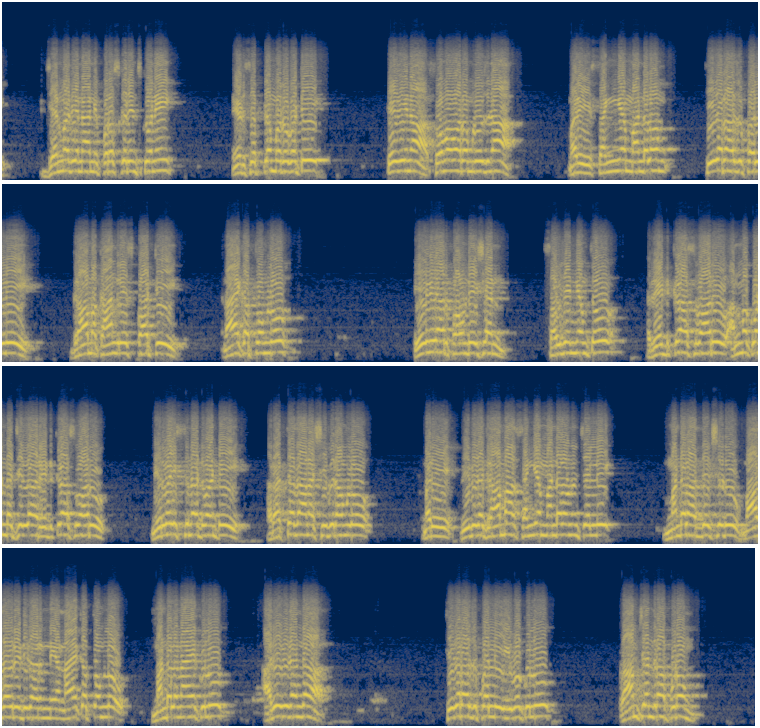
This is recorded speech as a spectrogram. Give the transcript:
జన్మదినాన్ని పురస్కరించుకొని నేడు సెప్టెంబర్ ఒకటి తేదీన సోమవారం రోజున మరి సంగం మండలం తీగరాజుపల్లి గ్రామ కాంగ్రెస్ పార్టీ నాయకత్వంలో ఏవిఆర్ ఫౌండేషన్ సౌజన్యంతో రెడ్ క్రాస్ వారు హన్మకొండ జిల్లా రెడ్ క్రాస్ వారు నిర్వహిస్తున్నటువంటి రక్తదాన శిబిరంలో మరి వివిధ గ్రామ సంఘం మండలం నుంచి వెళ్ళి మండల అధ్యక్షుడు మాధవరెడ్డి గారి నాయకత్వంలో మండల నాయకులు అదేవిధంగా తిగరాజుపల్లి యువకులు రామచంద్రాపురం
